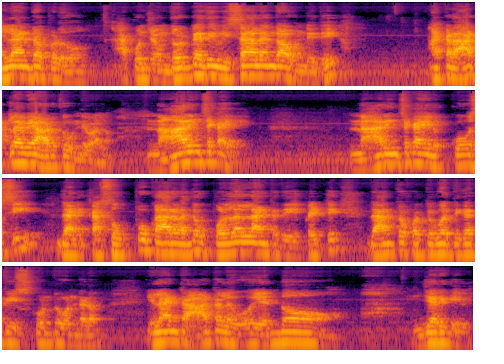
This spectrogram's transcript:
ఇలాంటప్పుడు ఆ కొంచెం దొడ్డది విశాలంగా ఉండేది. అక్కడ ఆటలవి ఆడుతూ ఉండేవాళ్ళం. నారించకాయ నారించకాయలు కోసి దానికి కాస్త ఉప్పు కారం అంటే ఒక పుల్లల లాంటిది పెట్టి దాంతో కొద్ది కొద్దిగా తీసుకుంటూ ఉండడం. ఇలాంటి ఆటలు ఎన్నో జరిగేవి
